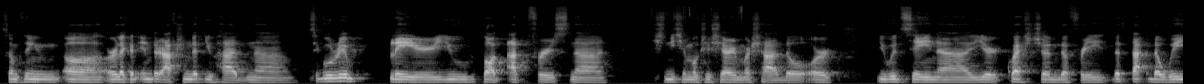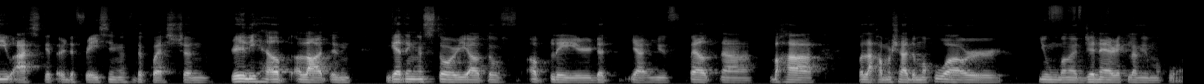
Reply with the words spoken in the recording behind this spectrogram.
something uh or like an interaction that you had na siguro yung player you thought at first na hindi siya mag-share masyado or you would say na your question, the phrase, the the way you ask it or the phrasing of the question really helped a lot in getting a story out of a player that yeah you felt na baka wala ka masyado makuha or yung mga generic lang yung makuha.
